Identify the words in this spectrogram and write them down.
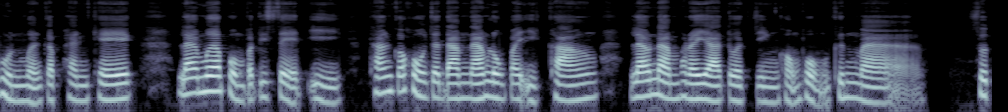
หุ่นเหมือนกับแพนเค้ก และเมื่อผมปฏิเสธอีก ท่านก็คงจะดำน้ำลงไปอีกครั้ง แล้วนำภรรยาตัวจริงของผมขึ้นมา สุด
